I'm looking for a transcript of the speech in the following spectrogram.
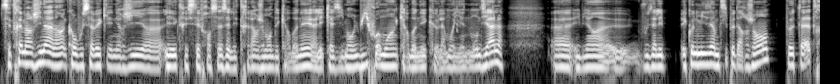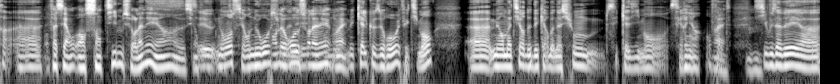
C'est très marginal hein, quand vous savez que l'énergie, l'électricité française, elle est très largement décarbonée, elle est quasiment huit fois moins carbonée que la moyenne mondiale. eh bien, vous allez économiser un petit peu d'argent, peut-être. Euh, enfin, c'est en, centimes sur l'année, hein, si Non, c'est en euros. En euros sur l'année, ouais. Mais quelques euros, effectivement. Euh, mais en matière de décarbonation, c'est quasiment, c'est rien en fait. Mhm. Si vous avez euh,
